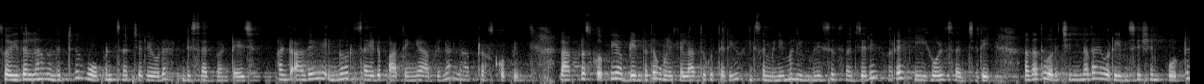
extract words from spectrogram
ஸோ இதெல்லாம் வந்துட்டு ஓப்பன் சர்ஜரியோட டிஸ்அட்வான்டேஜ் அண்ட் அதே இன்னொரு சைடு பார்த்தீங்க அப்படின்னா லாப்ரோஸ்கோபி லாப்ரோஸ்கோபி அப்படின்றது உங்களுக்கு எல்லாத்துக்கும் தெரியும். It's a minimal invasive surgery ஒரு ஹீ ஹோல் சர்ஜரி அதாவது ஒரு சின்னதாக ஒரு இன்சிஷன் போட்டு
